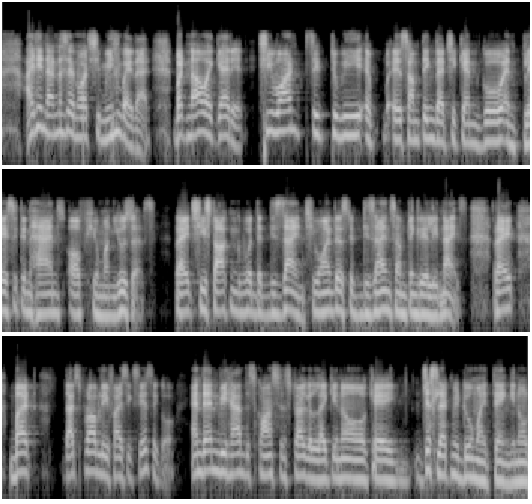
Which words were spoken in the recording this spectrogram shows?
i didn't understand what she mean by that. But now i get it. She wants it to be a, a, something that she can go and place it in hands of human users right? She's talking about the design. She wanted us to design something really nice right? But that's probably five six years ago. And then we have this constant struggle like you know okay just let me do my thing you know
